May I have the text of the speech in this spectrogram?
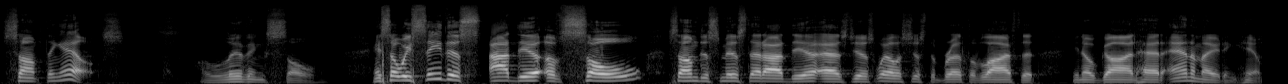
something else a living soul. And so we see this idea of soul some dismiss that idea as just, well, it's just the breath of life that, you know, God had animating him.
